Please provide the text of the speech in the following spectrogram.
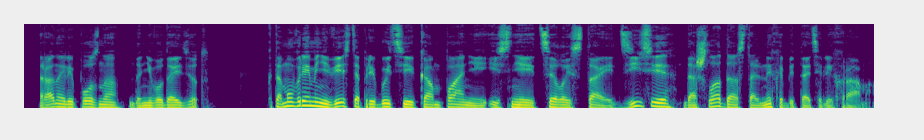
— «рано или поздно до него дойдет». К тому времени весть о прибытии компании и с ней целой стаи Дзиси дошла до остальных обитателей храма.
